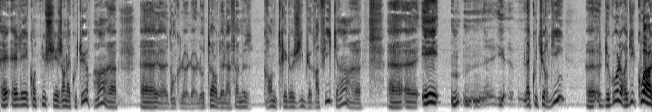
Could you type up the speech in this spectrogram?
elle, est contenue chez Jean Lacouture, hein, donc l'auteur de la fameuse grande trilogie biographique. Hein, et mm, mm, Lacouture dit De Gaulle aurait dit quoi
